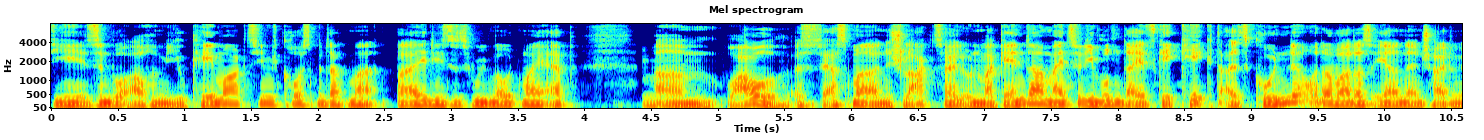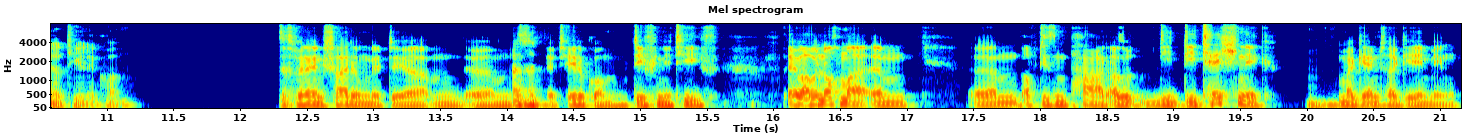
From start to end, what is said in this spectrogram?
die sind wohl auch im UK-Markt ziemlich groß mit dabei, dieses Remote My App. Mhm. Ähm, wow, es ist erstmal eine Schlagzeile. Und Magenta, meinst du, die wurden da jetzt gekickt als Kunde oder war das eher eine Entscheidung der Telekom? Das war eine Entscheidung der, ähm, also, der Telekom, definitiv. Ähm, aber nochmal, ähm, ähm, auf diesem Part, also die, die Technik mhm. Magenta Gaming,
